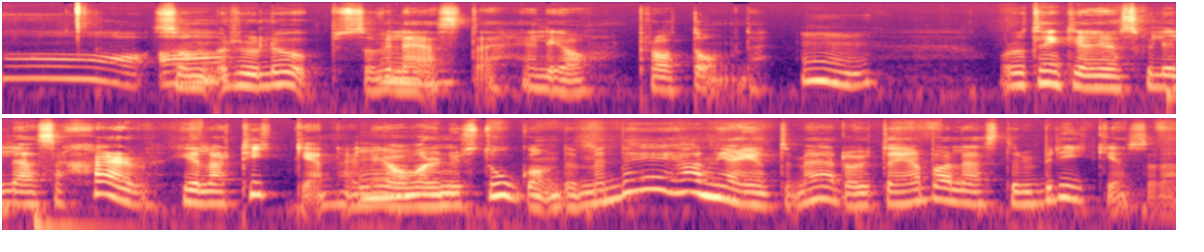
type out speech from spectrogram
Ah, som ja. rullade upp så vi läste, eller jag pratade om det. Mm. Och då tänkte jag att jag skulle läsa själv hela artikeln, eller Mm. ja, vad det nu stod om det, men det hann jag ju inte med då utan jag bara läste rubriken sådär.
